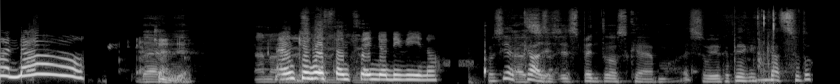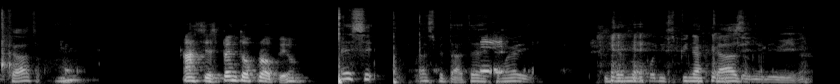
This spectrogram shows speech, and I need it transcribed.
Oh no! Bene. ah, no, anche questo è un segno divino. Così a Eh, caso sì. si è spento lo schermo. Adesso voglio capire che cazzo ho toccato. Ah, si è spento proprio? Eh sì, aspettate, eh, magari ci prendo un po' di spina a Un caso. segno divino.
